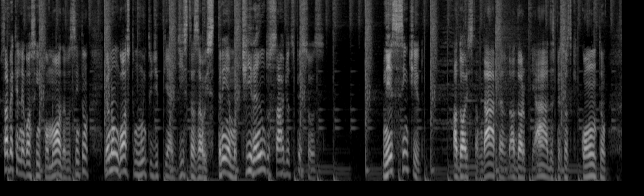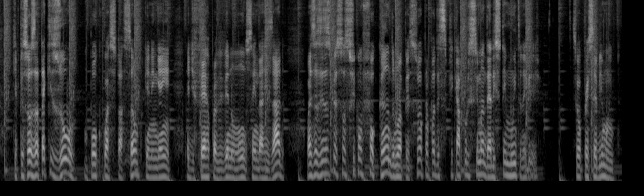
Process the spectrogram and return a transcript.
Sabe aquele negócio que incomoda você? Então, eu não gosto muito de piadistas ao extremo tirando sarro de outras pessoas. Nesse sentido. Adoro stand-up, adoro piadas, pessoas que contam, que pessoas até que zoam um pouco com a situação, porque ninguém é de ferro para viver no mundo sem dar risada, mas às vezes as pessoas ficam focando numa pessoa para poder ficar por cima dela. Isso tem muito na igreja. Isso eu percebi muito.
